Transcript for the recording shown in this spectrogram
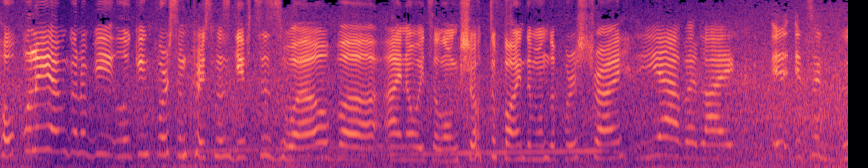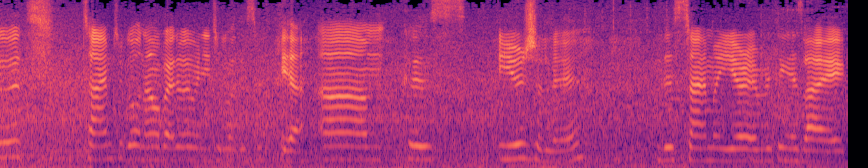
hopefully I'm gonna be looking for some Christmas gifts as well but I know it's a long shot to find them on the first try yeah but like it, it's a good time to go now. By the way, we need to go this way. Yeah. Um, because usually this time of year everything is like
